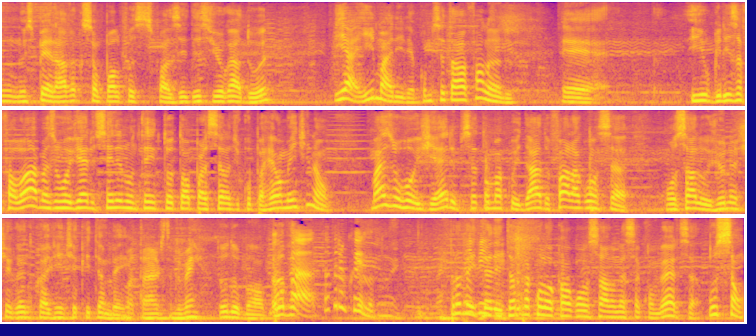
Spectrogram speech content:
Não, não esperava que o São Paulo fosse se fazer desse jogador. E aí, Marília, como você estava falando, é, e o Grisa falou: ah, mas o Rogério Senna não tem total parcela de culpa. Realmente não. Mas o Rogério precisa tomar cuidado. Fala, Gonçalo. Gonçalo Júnior chegando com a gente aqui também. Boa tarde, tudo bem? Tudo bom. Aprove- Opa, tá tranquilo. Aproveitando então para colocar o Gonçalo nessa conversa, o São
